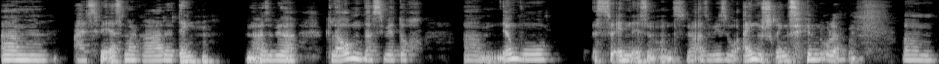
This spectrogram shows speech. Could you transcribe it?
ähm, als wir erstmal gerade denken. Also wir glauben, dass wir doch ähm, irgendwo es zu Ende ist in uns. Ja? Also wie so eingeschränkt sind oder ähm,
